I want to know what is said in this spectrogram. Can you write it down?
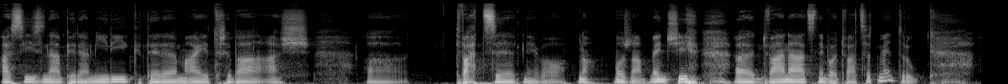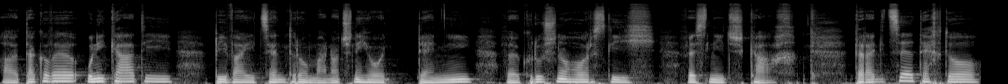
asi zná pyramidy, které mají třeba až 20 nebo no, možná menší, 12 nebo 20 metrů. Takové unikáty bývají centrum nočního dení v krušnohorských vesničkách. Tradice těchto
